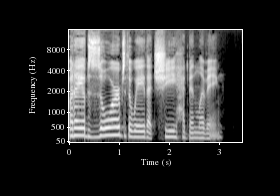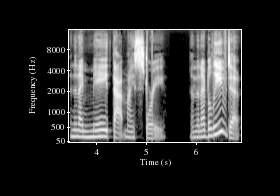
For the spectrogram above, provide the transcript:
But I absorbed the way that she had been living. And then I made that my story. And then I believed it.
